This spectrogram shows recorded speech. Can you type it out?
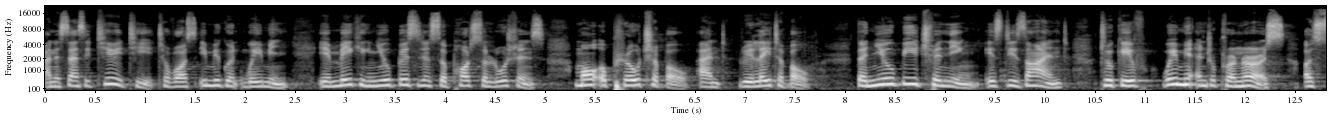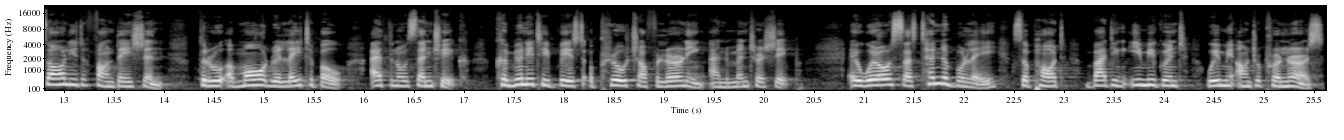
and sensitivity towards immigrant women in making new business support solutions more approachable and relatable the NIWBE training is designed to give women entrepreneurs a solid foundation through a more relatable, ethnocentric, community based approach of learning and mentorship. It will sustainably support budding immigrant women entrepreneurs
